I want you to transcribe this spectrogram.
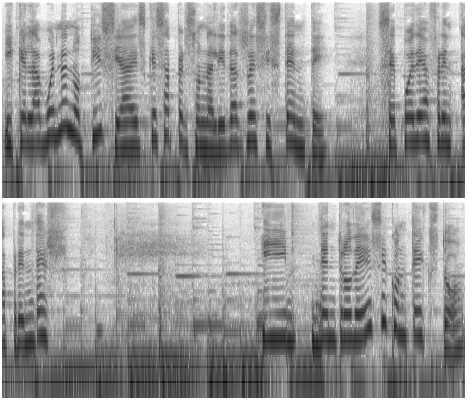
Y que la buena noticia es que esa personalidad resistente se puede aprender. Y dentro de ese contexto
